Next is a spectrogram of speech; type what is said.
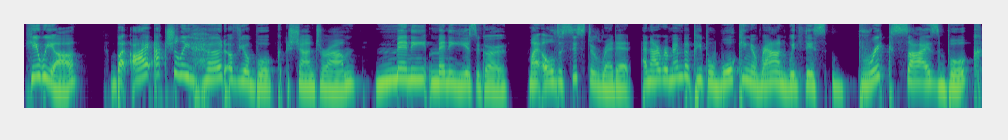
here we are. But I actually heard of your book, Shantaram, many, many years ago. My older sister read it, and I remember people walking around with this brick size book.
